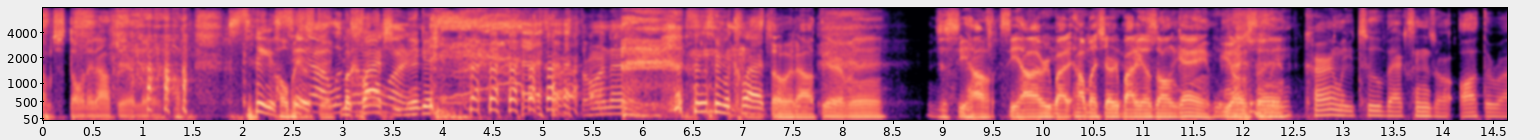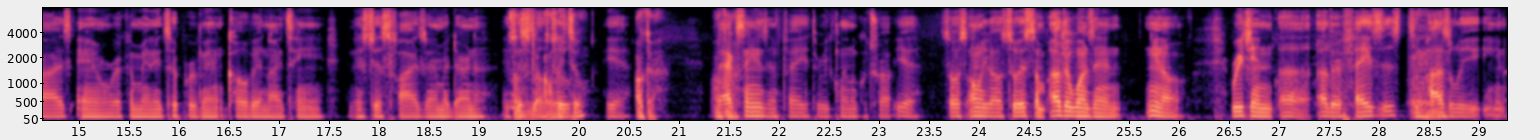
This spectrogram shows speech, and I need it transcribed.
I'm just throwing it out there, man. Nigga Hope said it's Yeah, look McClatchy, like- nigga. Throwing that. McClatchy. Throw it out there, man. Just see how see how everybody how much everybody else on game. You know what I'm saying? Currently, two vaccines are authorized and recommended to prevent COVID nineteen, and it's just Pfizer and Moderna. It's Those just those only two. two? Yeah, Okay. vaccines and phase three clinical trial. Yeah, so it's only those two. It's some other ones in you know reaching uh, other phases to Mm-hmm. possibly you know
